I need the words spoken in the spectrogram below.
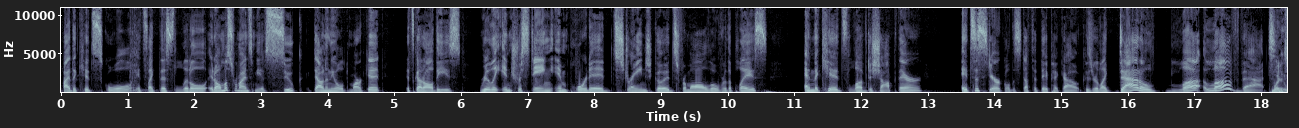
by the kids' school. It's like this little, it almost reminds me of Souk down in the old market. It's got all these really interesting imported strange goods from all over the place. And the kids love to shop there. It's hysterical the stuff that they pick out because you're like, Dad'll lo- love that. What- Is,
